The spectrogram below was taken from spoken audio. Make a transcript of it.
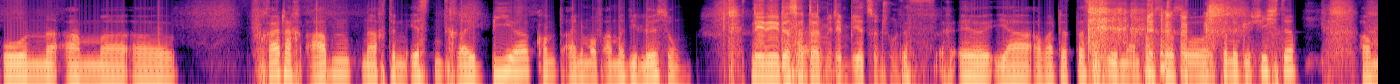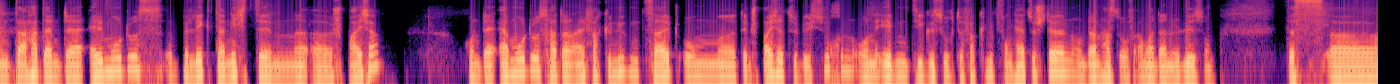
Und am äh, Freitagabend nach den ersten drei Bier kommt einem auf einmal die Lösung. Nee, nee, das hat dann mit dem Bier zu tun. Das, äh, ja, aber das, das ist eben einfach so, so, so eine Geschichte. Ähm, da hat dann der L-Modus belegt dann nicht den äh, Speicher und der R-Modus hat dann einfach genügend Zeit, um äh, den Speicher zu durchsuchen und eben die gesuchte Verknüpfung herzustellen und dann hast du auf einmal deine Lösung. Das äh,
